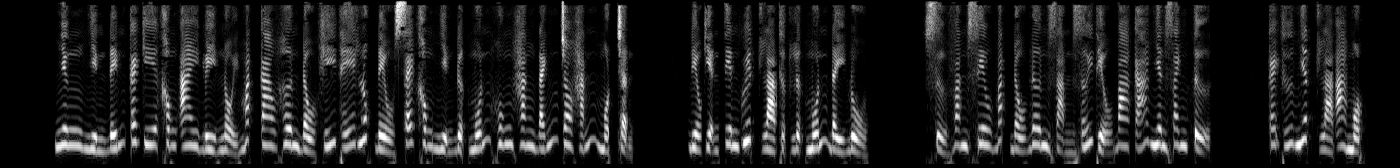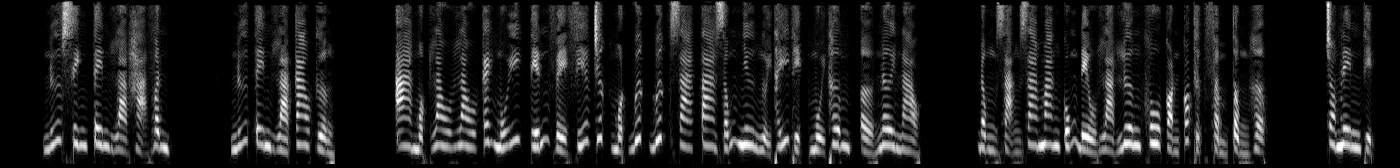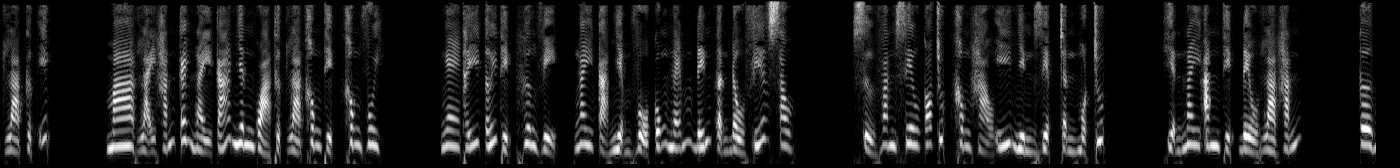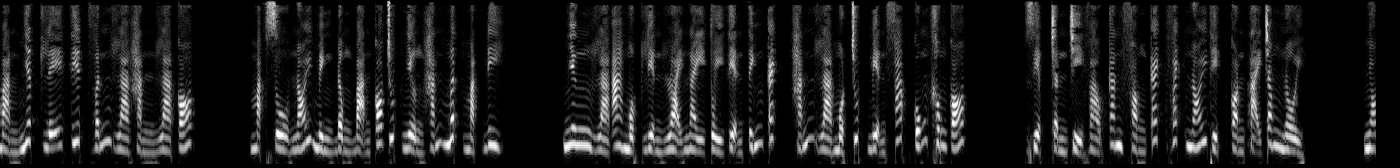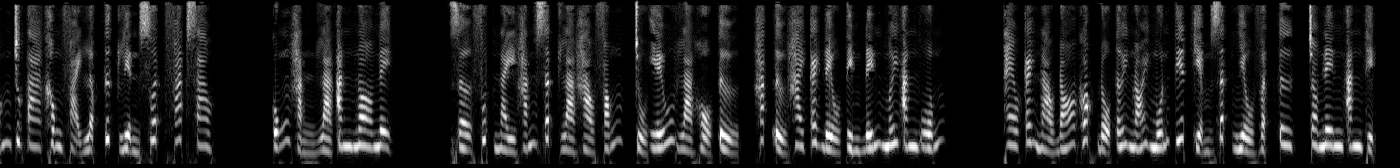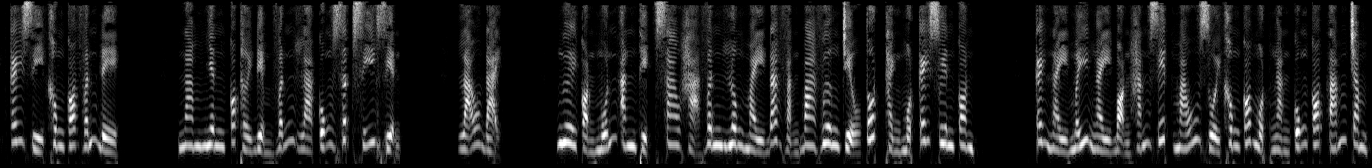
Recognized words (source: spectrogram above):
Nhưng nhìn đến cái kia không ai bị nổi mắt cao hơn đầu khí thế lúc đều sẽ không nhìn được muốn hung hăng đánh cho hắn một trận. Điều kiện tiên quyết là thực lực muốn đầy đủ. Sử văn siêu bắt đầu đơn giản giới thiệu ba cá nhân danh tự. Cái thứ nhất là A1. Nữ sinh tên là Hạ Vân. Nữ tên là Cao Cường. A1 lau lau cái mũi tiến về phía trước một bước bước ra ta giống như người thấy thịt mùi thơm ở nơi nào. Đồng dạng da mang cũng đều là lương khô còn có thực phẩm tổng hợp. Cho nên thịt là cực ít. Mà lại hắn cái này cá nhân quả thực là không thịt không vui. Nghe thấy tới thịt hương vị, ngay cả nhiệm vụ cũng ném đến tận đầu phía sau. Sử văn siêu có chút không hảo ý nhìn Diệp Trần một chút. Hiện nay ăn thịt đều là hắn. Cơ bản nhất lễ tiết vẫn là hẳn là có. Mặc dù nói mình đồng bạn có chút nhường hắn mất mặt đi. Nhưng là A một liền loại này tùy tiện tính cách, hắn là một chút biện pháp cũng không có. Diệp Trần chỉ vào căn phòng cách vách nói thịt còn tại trong nồi. Nhóm chúng ta không phải lập tức liền xuất phát sao. Cũng hẳn là ăn no nê. Giờ phút này hắn rất là hào phóng, chủ yếu là hổ tử, hắc tử hai cách đều tìm đến mới ăn uống. Theo cách nào đó góc độ tới nói muốn tiết kiệm rất nhiều vật tư, cho nên ăn thịt cái gì không có vấn đề. Nam nhân có thời điểm vẫn là cũng rất sĩ diện. Lão đại, Ngươi còn muốn ăn thịt sao hạ vân lông mày đã vặn ba vương triệu tốt thành một cái xuyên con. Cái này mấy ngày bọn hắn giết máu rồi không có một ngàn cũng có tám trăm.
